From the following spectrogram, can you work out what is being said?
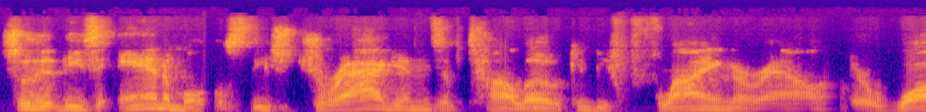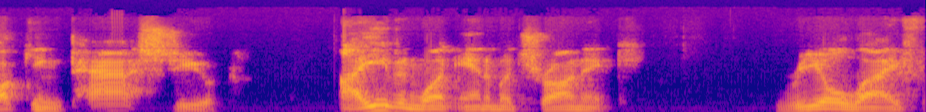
so that these animals, these dragons of Ta Lo, can be flying around or walking past you. I even want animatronic, real life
